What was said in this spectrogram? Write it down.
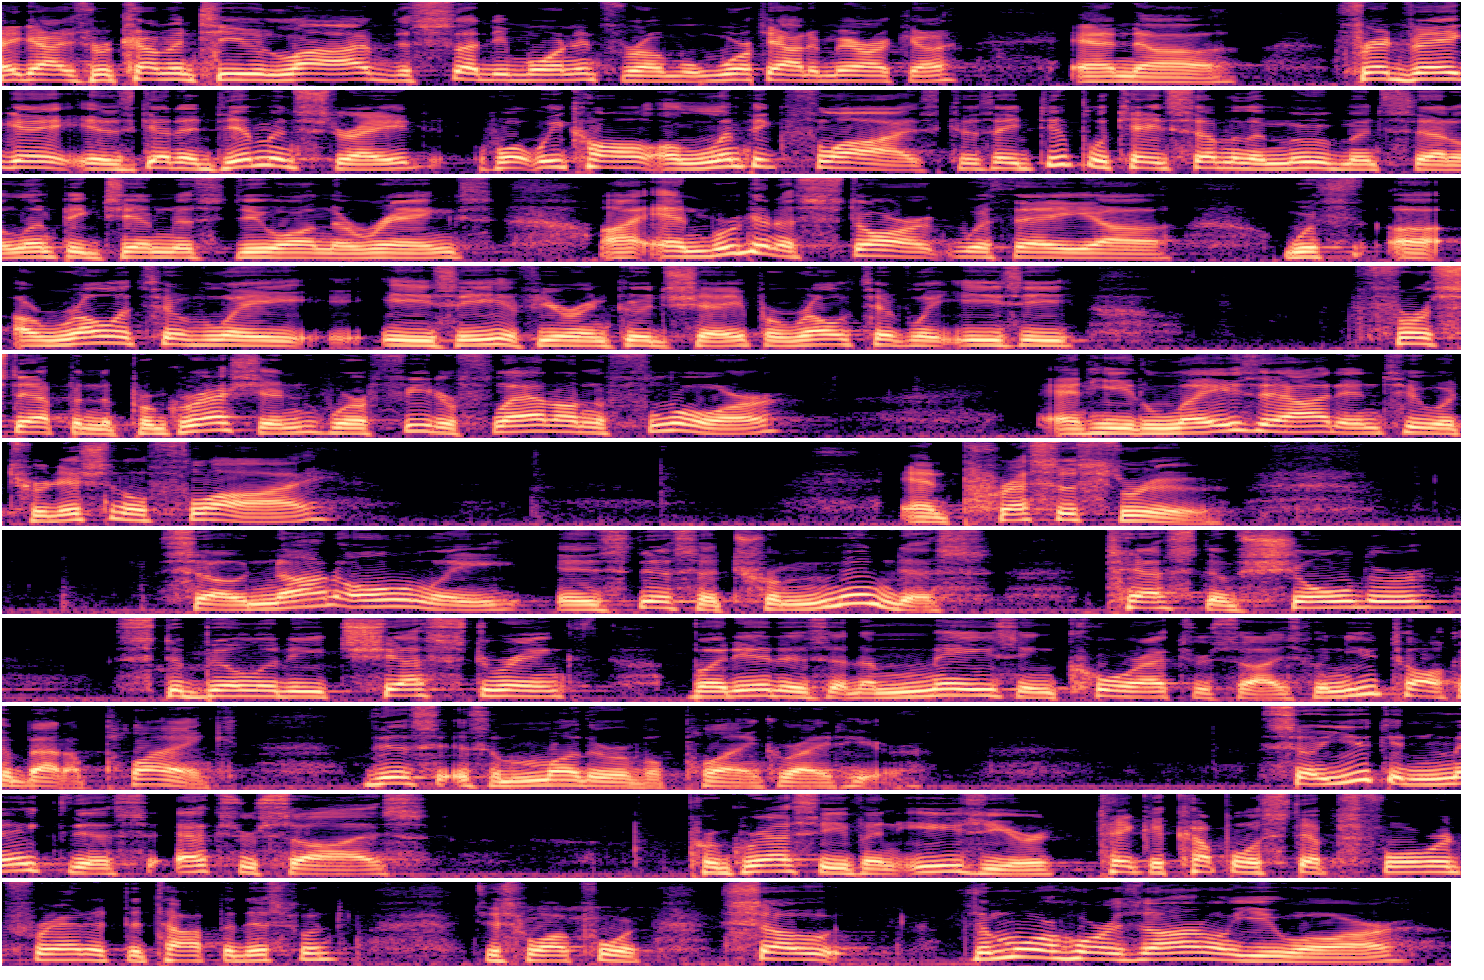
Hey guys, we're coming to you live this Sunday morning from Workout America, and uh, Fred Vega is going to demonstrate what we call Olympic flies because they duplicate some of the movements that Olympic gymnasts do on the rings. Uh, and we're going to start with a uh, with a, a relatively easy, if you're in good shape, a relatively easy first step in the progression where feet are flat on the floor and he lays out into a traditional fly and presses through. So not only is this a tremendous test of shoulder stability, chest strength, but it is an amazing core exercise. When you talk about a plank, this is a mother of a plank right here. So you can make this exercise progressive and easier. Take a couple of steps forward, Fred, at the top of this one. Just walk forward. So the more horizontal you are,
